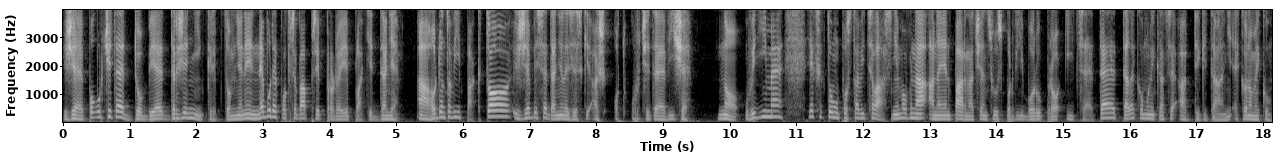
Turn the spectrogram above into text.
že po určité době držení kryptoměny nebude potřeba při prodeji platit daně. A hodnotový pak to, že by se danily zisky až od určité výše. No, uvidíme, jak se k tomu postaví celá sněmovna a nejen pár nadšenců z podvýboru pro ICT, telekomunikace a digitální ekonomiku.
